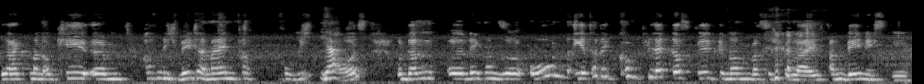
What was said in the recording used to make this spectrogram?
sagt man, okay, ähm, hoffentlich wählt er meinen Favoriten ja. aus. Und dann äh, denkt man so, oh, jetzt hat er komplett das Bild genommen, was ich vielleicht am wenigsten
